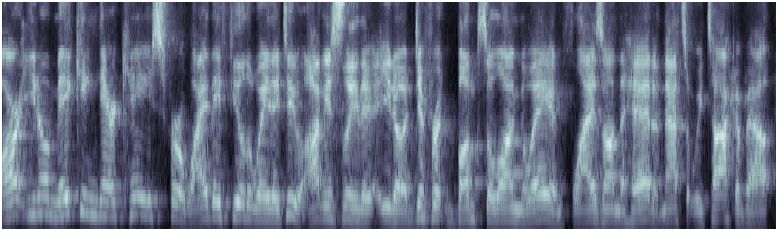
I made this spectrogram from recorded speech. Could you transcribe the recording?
are you know making their case for why they feel the way they do. Obviously they you know different bumps along the way and flies on the head and that's what we talk about.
